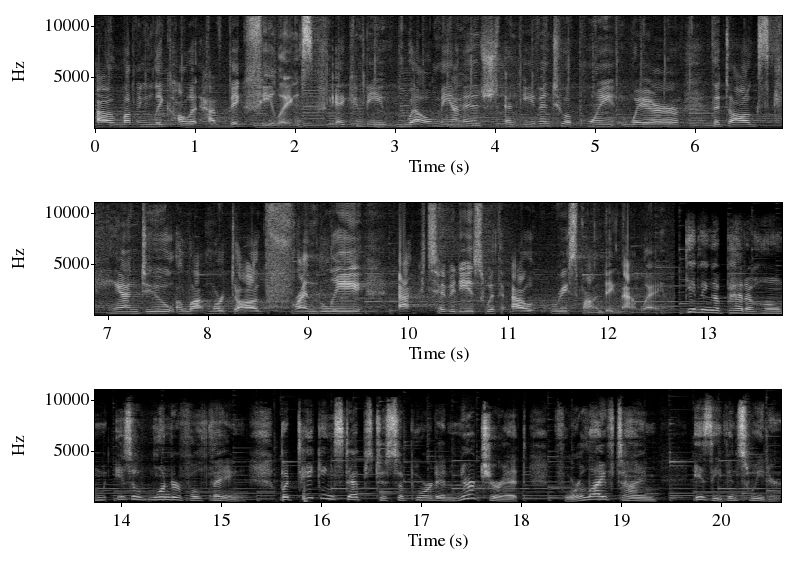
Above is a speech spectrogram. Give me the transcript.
uh, lovingly call it have big feelings. It can be well managed and even to a point where the dogs can do a lot more dog friendly activities without responding that way. Giving a pet a home is a wonderful thing, but taking steps to support and nurture it for a lifetime is even sweeter.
